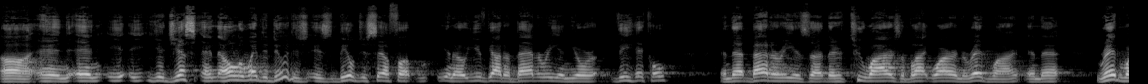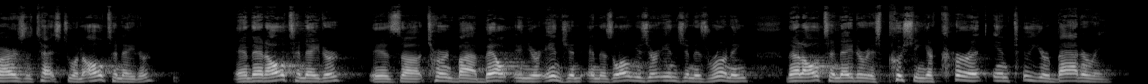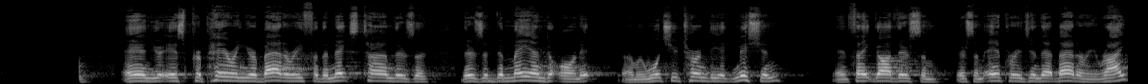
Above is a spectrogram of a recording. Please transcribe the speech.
Uh, and and you just and the only way to do it is, is build yourself up. You know, you've got a battery in your vehicle and that battery is, uh, there are two wires, a black wire and a red wire, and that red wire is attached to an alternator, and that alternator is uh, turned by a belt in your engine, and as long as your engine is running, that alternator is pushing a current into your battery. And it's preparing your battery for the next time there's a, there's a demand on it. I mean, once you turn the ignition, and thank God there's some, there's some amperage in that battery, right?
